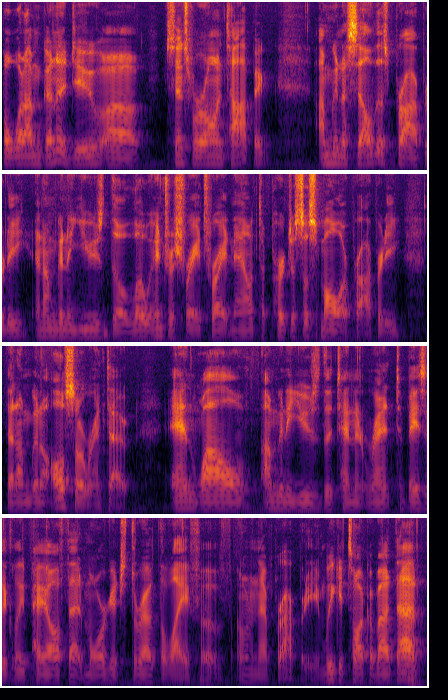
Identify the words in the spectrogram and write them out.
but what I'm going to do, uh, since we're on topic, I'm going to sell this property and I'm going to use the low interest rates right now to purchase a smaller property that I'm going to also rent out. And while I'm going to use the tenant rent to basically pay off that mortgage throughout the life of owning that property. And we could talk about that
